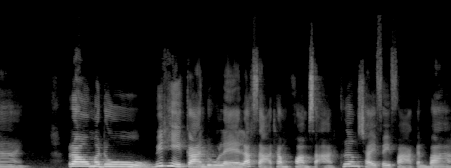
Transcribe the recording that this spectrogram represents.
ง่าย เรามาดูวิธีการดูแลรักษาทำความสะอาดเครื่องใช้ไฟฟ้ากันบ้าง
